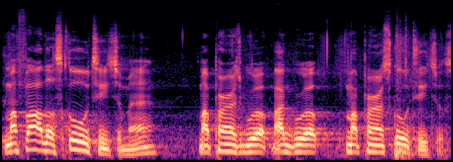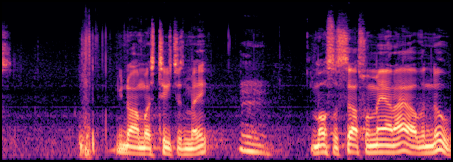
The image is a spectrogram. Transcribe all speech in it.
My father a school teacher, man. My parents grew up, I grew up, my parents school teachers. You know how much teachers make. Hmm. Most successful man I ever knew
